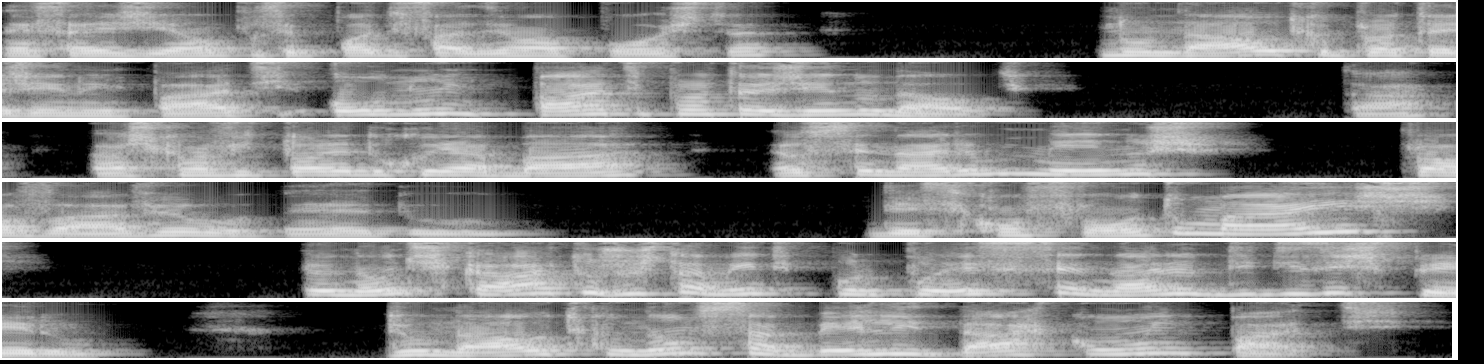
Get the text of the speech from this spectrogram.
nessa região, você pode fazer uma aposta no Náutico protegendo o empate ou no empate protegendo o Náutico. Tá? Eu acho que uma vitória do Cuiabá é o cenário menos provável né, do, desse confronto, mas eu não descarto justamente por, por esse cenário de desespero do Náutico não saber lidar com o empate.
